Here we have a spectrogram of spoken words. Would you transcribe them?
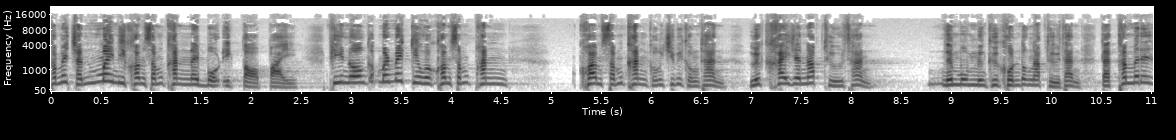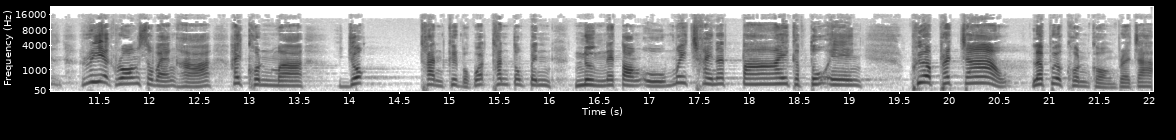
ทำให้ฉันไม่มีความสำคัญในโบสถ์อีกต่อไป พี่น้องก็มันไม่เกี่ยวกับความสัมพันธ์ ความสำคัญของชีวิตของท่าน หรือใครจะนับถือท่าน ในมุมหนึ่งคือคนต้องนับถือท่าน แต่ท่านไม่ได้เรียกร้องแสวงหาให้คนมายก ท่านขึ้นบอกว่าท่านต้องเป็นหนึ่งในตองอู ไม่ใช่นะตายกับตัวเอง เพื่อพระเจ้าและเพื่อคนของพระเจ้า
